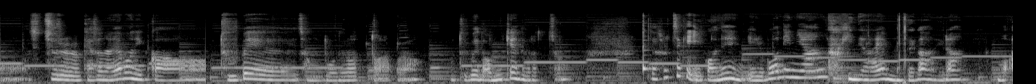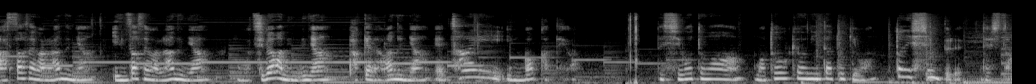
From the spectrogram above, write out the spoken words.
어, 지출을 계산을 해보니까 두 배 정도 늘었더라고요. 두 배 넘게 늘었죠. 근데 솔직히 이거는 일본이냐 한국이냐의 문제가 아니라 뭐 아싸 생활을 하느냐, 인싸 생활을 하느냐, 뭐 집에만 있느냐, 밖에 나가느냐의 차이인 것 같아요. 근데 仕事は、まあ、東京にいた時は本当にシンプルでした。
